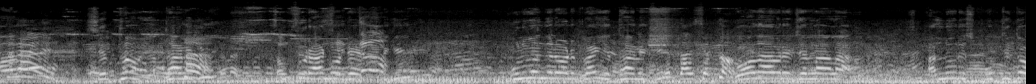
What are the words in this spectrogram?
కాదు. సిద్ధం యుద్ధానికి ఉప్పు రాకొట్టేయడానికి పులివెందులోడిపై యుద్ధానికి గోదావరి జిల్లాల అల్లూరి స్ఫూర్తితో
